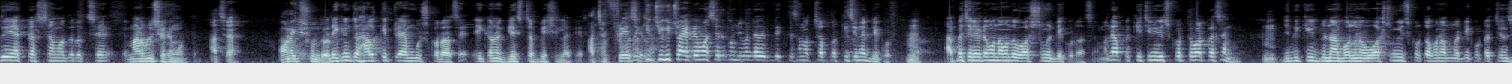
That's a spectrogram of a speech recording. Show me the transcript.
দুই একটা আসছে আমাদের হচ্ছে মার্বেল শেডের মধ্যে। আচ্ছা অনেক সুন্দর। এটা কিন্তু হালকা একটু অ্যাম্বুশ করা আছে এই কারণে গ্লেসটা বেশি লাগে। আচ্ছা ফ্রেশ কিছু কিছু আইটেম আছে এরকম যেটা দেখতেছেন হচ্ছে আপনার কিচেনের ডেকোর। আপনার ছেলে এটার মধ্যে আমাদের ওয়াশরুমের ডেকোর আছে। মানে আপনি কিচেন ইউজ করতে পারতেছেন? যদি কি না বলেন ওয়াশরুম ইউজ করতে তখন আপনার ডেকোরটা চেঞ্জ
